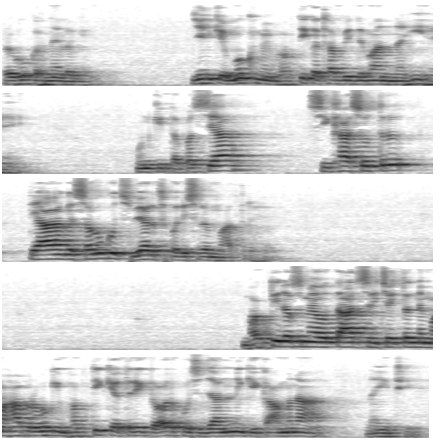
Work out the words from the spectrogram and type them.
प्रभु कहने लगे, जिनके मुख में भक्ति कथा विद्यमान नहीं है, उनकी तपस्या, शिखा सूत्र, त्याग सब कुछ व्यर्थ परिश्रम मात्र है। भक्ति रस में अवतार श्री चैतन्य महाप्रभु की भक्ति के अतिरिक्त और कुछ जानने की कामना नहीं थी।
